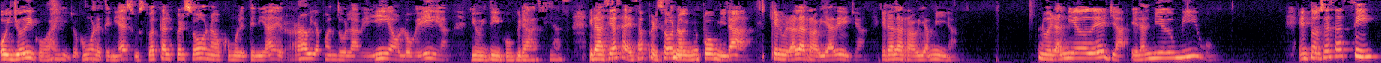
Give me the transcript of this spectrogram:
Hoy yo digo, ay, yo como le tenía de susto a tal persona o como le tenía de rabia cuando la veía o lo veía. Y hoy digo, gracias, gracias a esa persona, hoy me puedo mirar que no era la rabia de ella, era la rabia mía. No era el miedo de ella, era el miedo mío. Entonces así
